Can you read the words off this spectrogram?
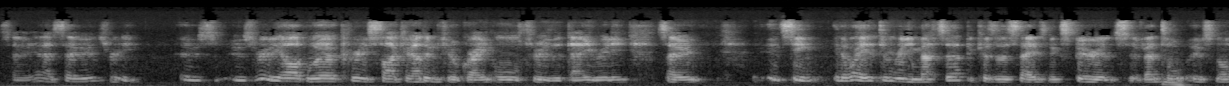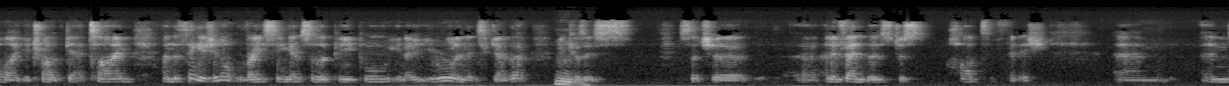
So yeah, so it was really it was it was really hard work, really cycling. I didn't feel great all through the day, really. So it seemed, in a way, it didn't really matter because, as I say, it's an experience event. It's not like you're trying to get a time. And the thing is, you're not racing against other people. You know, you're all in it together because it's such a uh, an event that's just hard to finish. Um, and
